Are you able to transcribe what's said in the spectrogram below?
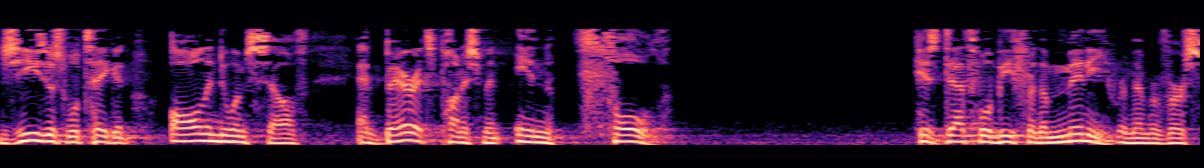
Jesus will take it all into himself and bear its punishment in full. His death will be for the many, remember verse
